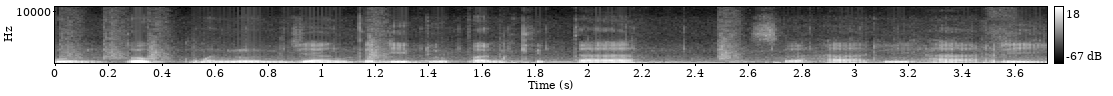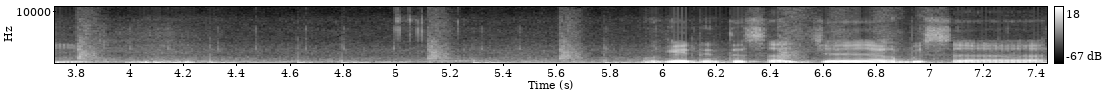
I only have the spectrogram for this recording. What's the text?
untuk menunjang kehidupan kita sehari-hari. Mungkin itu saja yang bisa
